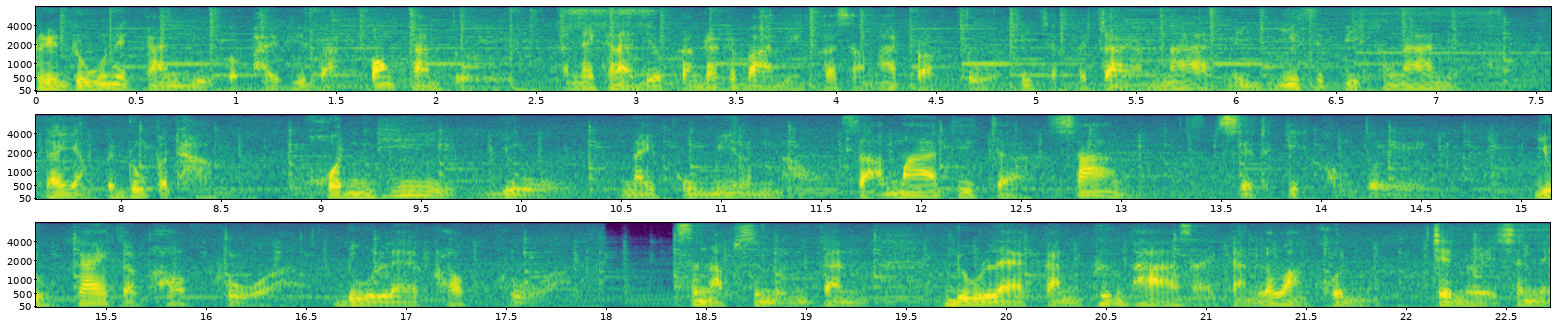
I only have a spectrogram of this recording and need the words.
เรียนรู้ในการอยู่กับภัยพิบัติป้องกันตัวเอง ในขณะเดียวกันรัฐบาลเองก็สามารถปรับตัวที่จะกระจายอำนาจใน 20 ปีข้างหน้าเนี่ยได้อย่างเป็นรูปธรรม คนที่อยู่ในภูมิลำเนา สามารถที่จะสร้างเศรษฐกิจของตัวเอง อยู่ใกล้กับครอบครัว ดูแลครอบครัว สนับสนุนกัน ดูแลกันพึ่งพาอาศัยกันระหว่างคนเจเนอเรชันใน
